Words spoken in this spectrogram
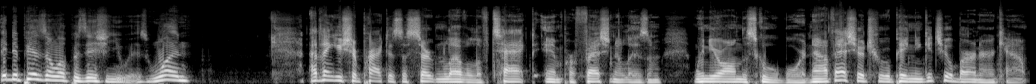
it depends on what position you is. One, I think you should practice a certain level of tact and professionalism when you're on the school board. Now, if that's your true opinion, get you a burner account.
